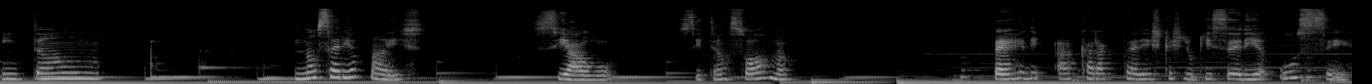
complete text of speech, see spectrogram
Então não seria mais se algo se transforma, perde as características do que seria o ser.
